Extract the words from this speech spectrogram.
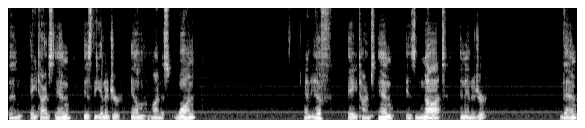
then a times n is the integer m minus 1. And if a times n is not an integer, then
